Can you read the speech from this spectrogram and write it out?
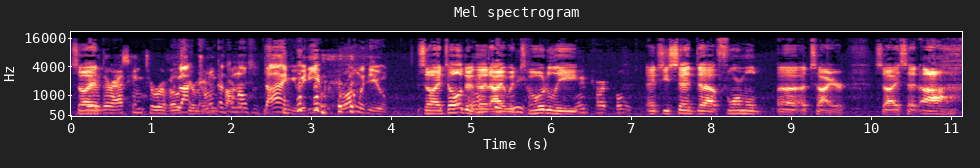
so They're, I they're asking to You revoke got your drunk on someone else's dime, you idiot. What's wrong with you? so I told her that I would totally And card pulled. and she said uh, formal uh, attire. So I said, ah,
